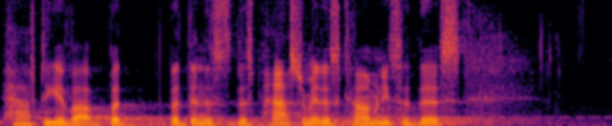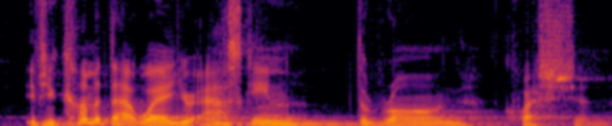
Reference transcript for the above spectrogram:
have to give up. But, but then this, this pastor made this comment. He said this If you come it that way, you're asking the wrong question.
